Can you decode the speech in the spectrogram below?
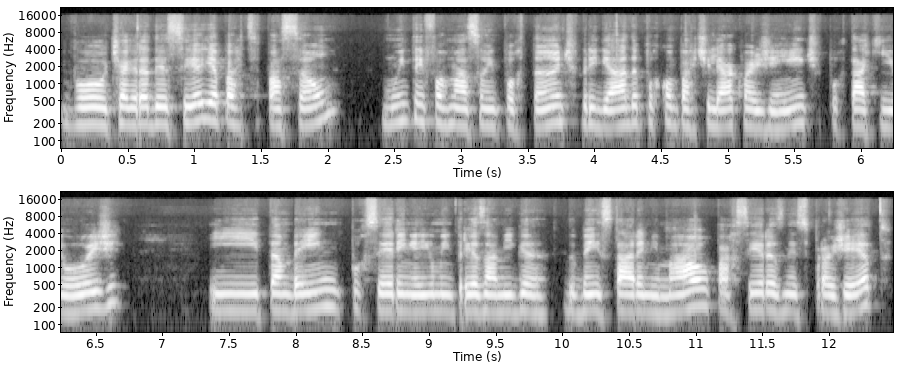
vou te agradecer aí a participação, muita informação importante, obrigada por compartilhar com a gente, por estar aqui hoje, e também por serem aí uma empresa amiga do bem-estar animal, parceiras nesse projeto,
